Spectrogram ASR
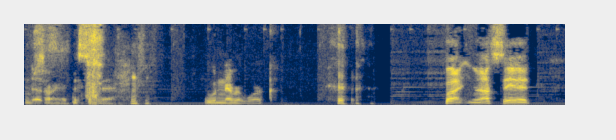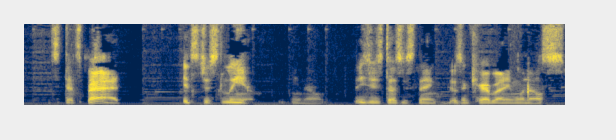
I'm That's- sorry I have to say that. it would never work. but you know, not to say that it's, that's bad. It's just Liam. You know, he just does his thing. Doesn't care about anyone else.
